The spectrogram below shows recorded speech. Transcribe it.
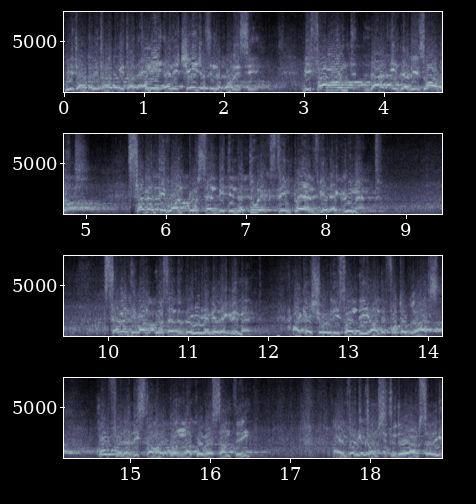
without, without, without any, any changes in the policy. We found that in the result, 71% between the two extreme plans we had agreement. 71% of the area we had agreement. I can show you this on the, on the photographs. Hopefully that this time I don't knock over something. I am very clumsy today, I'm sorry.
